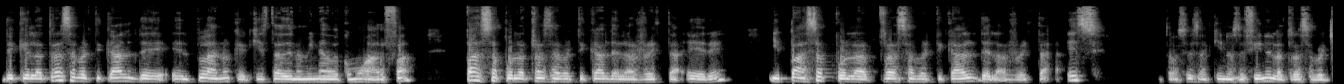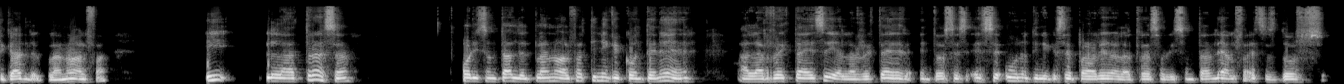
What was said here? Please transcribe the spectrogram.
de que la traza vertical del plano, que aquí está denominado como alfa, pasa por la traza vertical de la recta R y pasa por la traza vertical de la recta S. Entonces aquí nos define la traza vertical del plano alfa y la traza horizontal del plano alfa tiene que contener a la recta S y a la recta R. Entonces, S1 tiene que ser paralela a la traza horizontal de alfa. Estas dos,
